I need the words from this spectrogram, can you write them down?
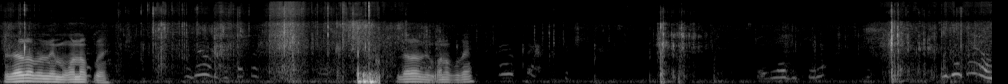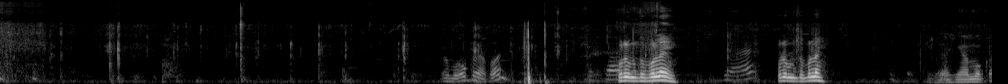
Dala man yung anak ko eh. Dala man yung anak ko eh. Amo ba kon? Pulo mo to balay. Pulo mo to balay. Sige, mo ko.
